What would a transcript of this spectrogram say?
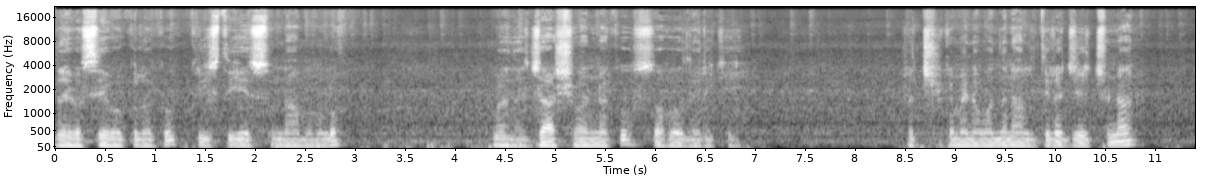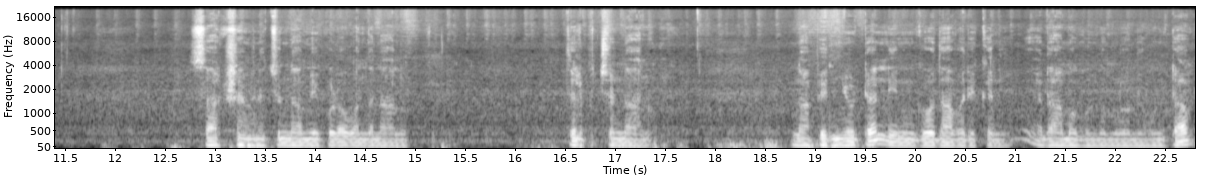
దైవ సేవకులకు క్రీస్తు యేసునామములో మన జాష్వన్నకు సహోదరికి ప్రత్యేకమైన వందనాలు తెలియజేస్తున్నాను. సాక్ష్యం వినుచున్నా కూడా వందనాలు తెలుపుచున్నాను. నా పేరు న్యూటన్ నేను గోదావరికని రామగుండంలోనే ఉంటాం.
